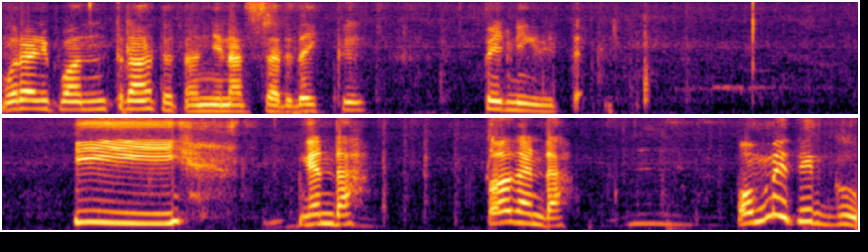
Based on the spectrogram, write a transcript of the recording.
ಮುರಾಣಿ ಪಂತ್ರ ಆತ ಅಂಜಿ ನರ್ಸರಿ ದೈಕ್ ಪೆಂಡಿಂಗ್ ಇತ್ತೆ ಈ ಗಂಡ ಓ ಗಂಡ. ಒಮ್ಮೆ ತಿರ್ಗು.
